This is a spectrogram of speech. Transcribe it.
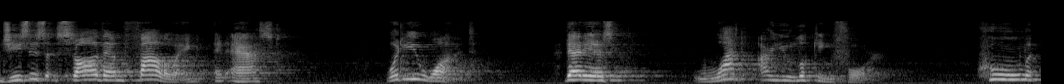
Jesus saw them following and asked, What do you want? That is, what are you looking for? Whom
